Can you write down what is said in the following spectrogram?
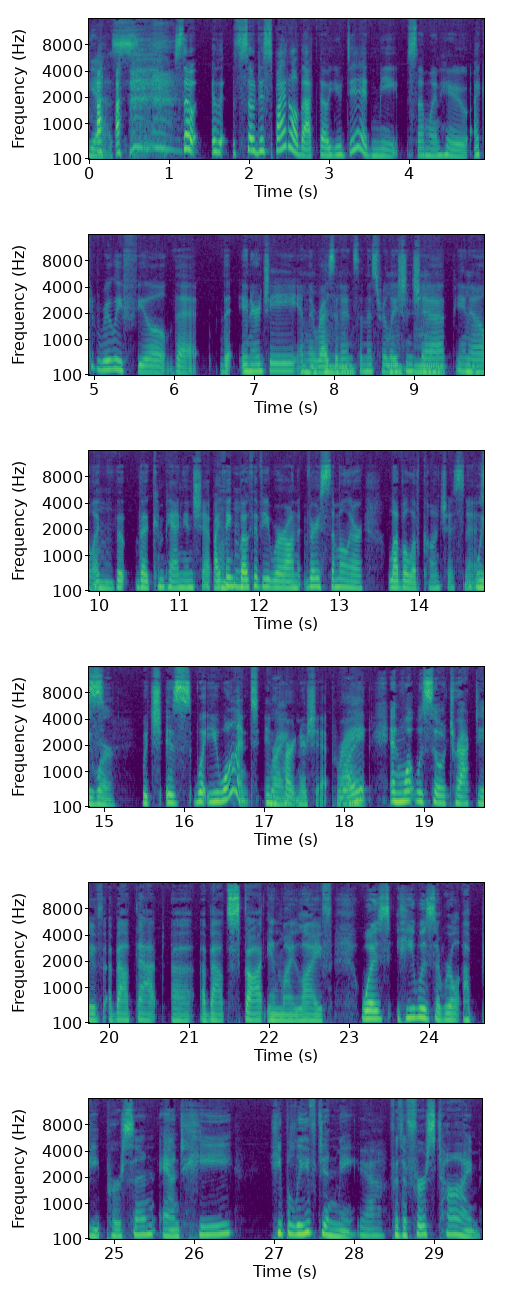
Yes. So, uh, so despite all that, though, you did meet someone who I could really feel the the energy and the resonance in this relationship. You know, like the the companionship. I think both of you were on a very similar level of consciousness. We were. which is what you want in Right. partnership, right? And what was so attractive about that, uh, about Scott in my life, was he was a real upbeat person, and he he believed in me. Yeah. For the first time,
